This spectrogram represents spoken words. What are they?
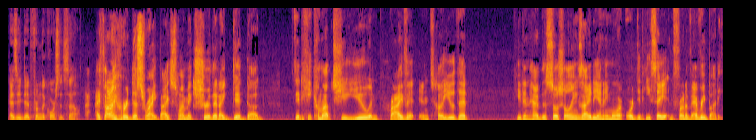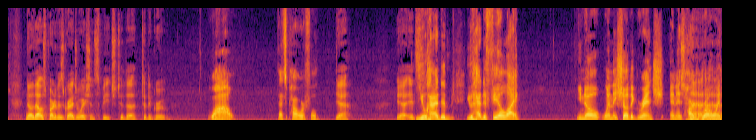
as he did from the course itself. I thought I heard this right, but I just want to make sure that I did, Doug. Did he come up to you in private and tell you that he didn't have this social anxiety anymore or did he say it in front of everybody? No, that was part of his graduation speech to the to the group. Wow. That's powerful. Yeah. Yeah, it's you had to you had to feel like you know when they show the Grinch and his heart growing,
